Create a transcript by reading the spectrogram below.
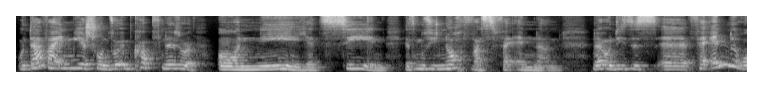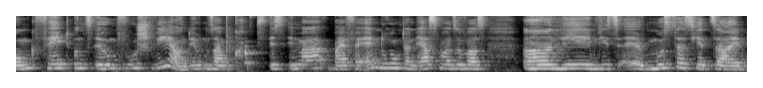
Und da war in mir schon so im Kopf, ne, so, oh nee, jetzt zehn, jetzt muss ich noch was verändern. Ne, und dieses äh, Veränderung fällt uns irgendwo schwer. Und in unserem Kopf ist immer bei Veränderung dann erstmal sowas, oh nee, dies, äh, muss das jetzt sein?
